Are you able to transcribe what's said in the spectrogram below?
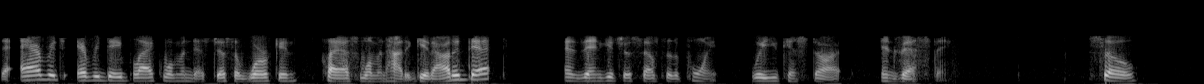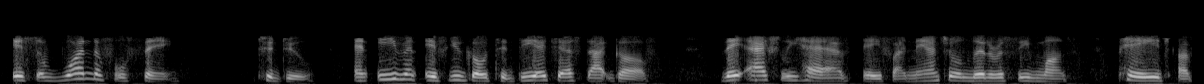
the average everyday black woman that's just a working class woman how to get out of debt and then get yourself to the point where you can start investing. So it's a wonderful thing to do. And even if you go to dhs.gov, they actually have a financial literacy month page up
